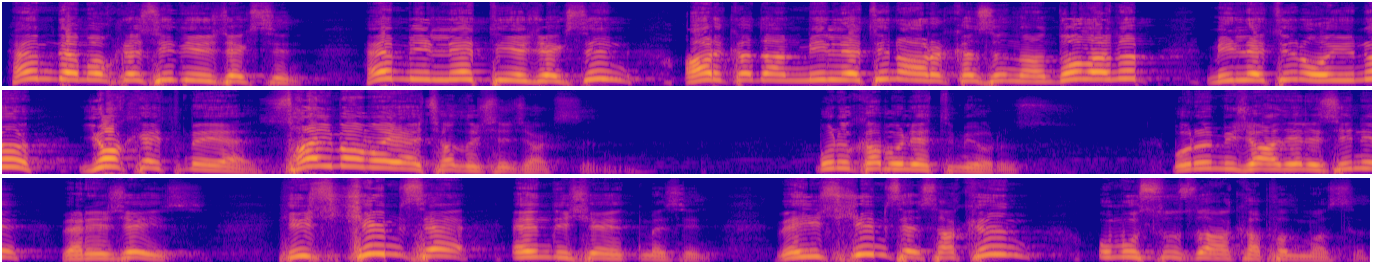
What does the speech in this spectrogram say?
Hem demokrasi diyeceksin, hem millet diyeceksin. Arkadan milletin arkasından dolanıp milletin oyunu yok etmeye, saymamaya çalışacaksın. Bunu kabul etmiyoruz. Bunun mücadelesini vereceğiz. Hiç kimse endişe etmesin ve hiç kimse sakın umutsuzluğa kapılmasın.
